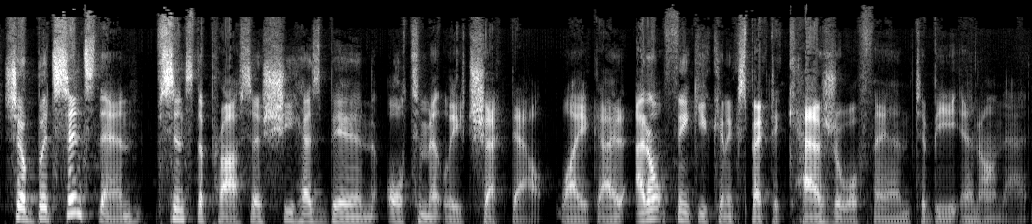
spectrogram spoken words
So, but since then, since the process, she has been ultimately checked out. Like, I, I don't think you can expect a casual fan to be in on that.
